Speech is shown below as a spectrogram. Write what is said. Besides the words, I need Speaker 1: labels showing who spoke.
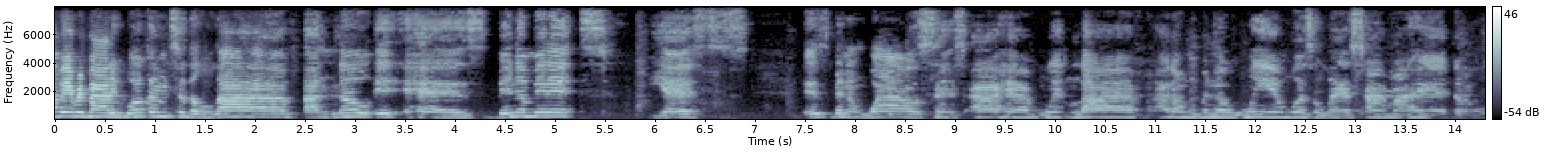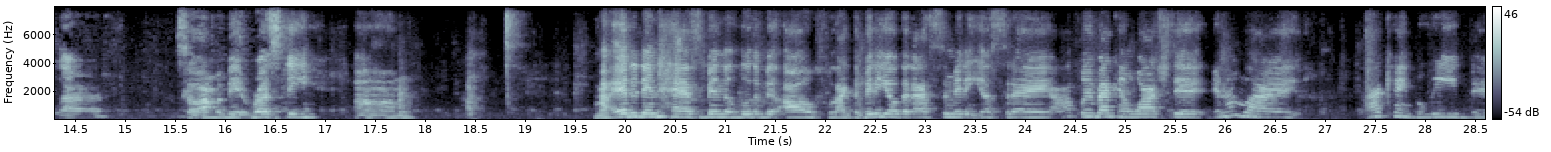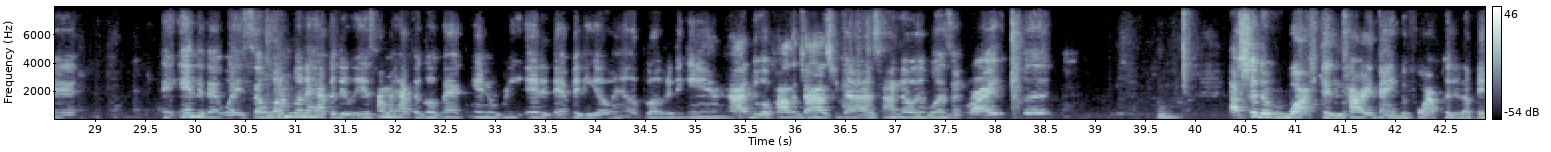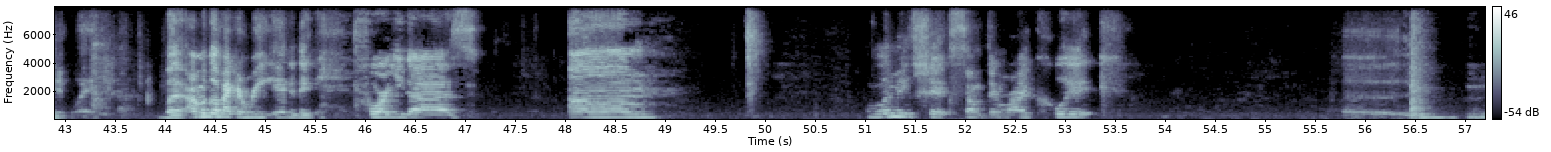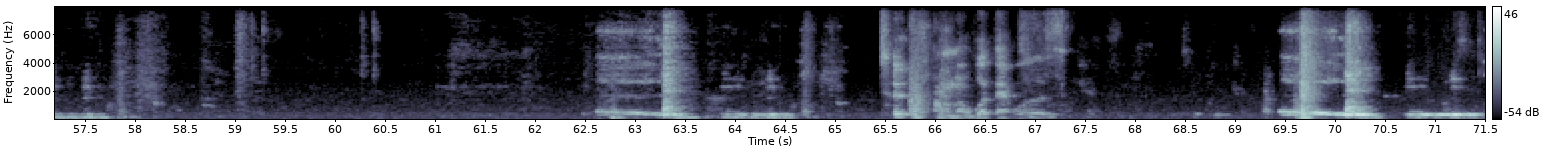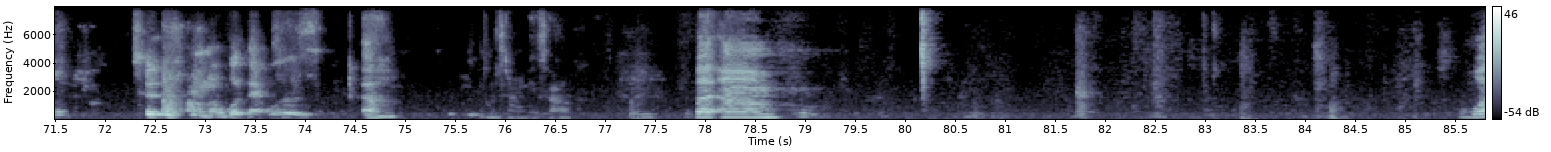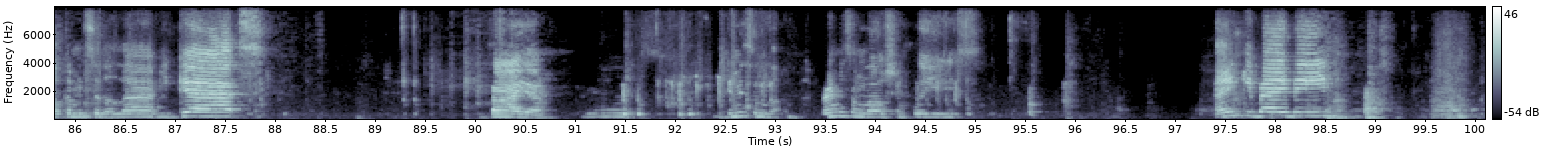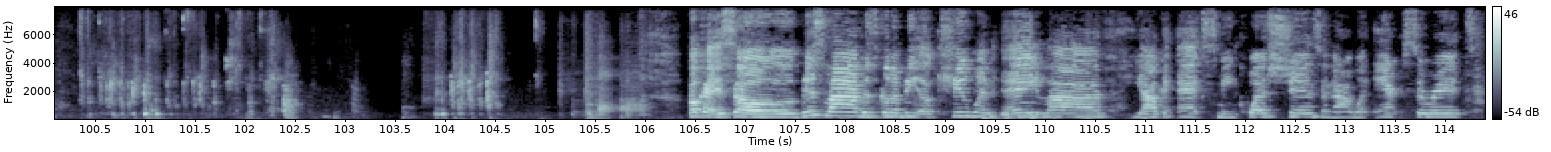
Speaker 1: live, everybody. Welcome to the live. I know it has been a minute. Yes, it's been a while since I have went live. I don't even know when was the last time I had done a live. So I'm a bit rusty. Um, my editing has been a little bit off. Like the video that I submitted yesterday, I went back and watched it, and I'm like, I can't believe that it ended that way. So what I'm going to have to do is I'm going to have to go back and re-edit that video and upload it again. I do apologize, you guys. I know it wasn't right, but I should have watched the entire thing before I put it up anyway. But I'm going to go back and re-edit it for you guys. Um, let me check something right quick. Uh, I don't know what that was. I don't know what that was. Uh, but um welcome to the live. You got. Yes. Give me some bring me some lotion, please. Thank you, baby. Okay, so this live is going to be a Q&A live. Y'all can ask me questions and I will answer it.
